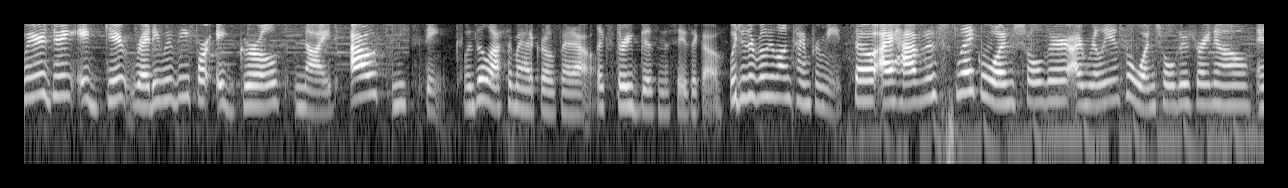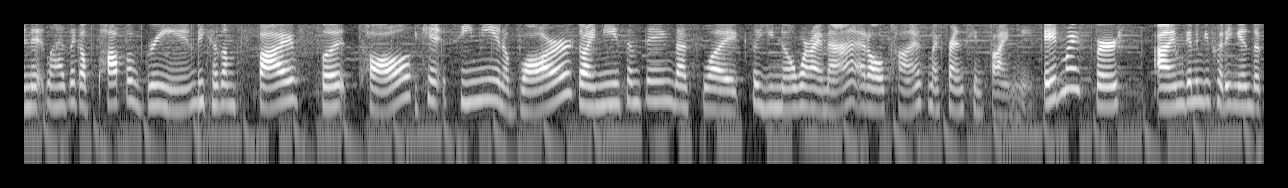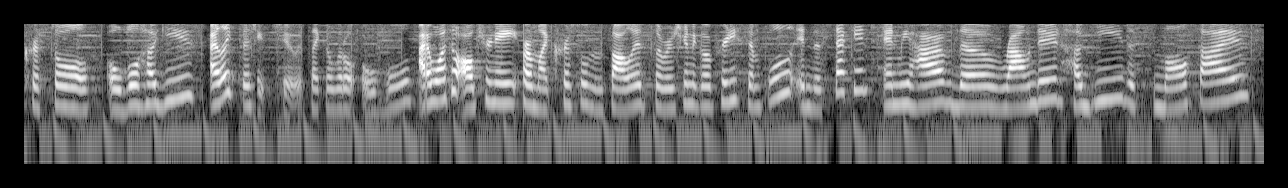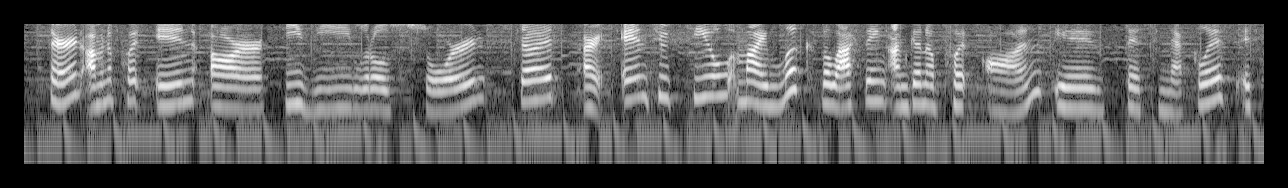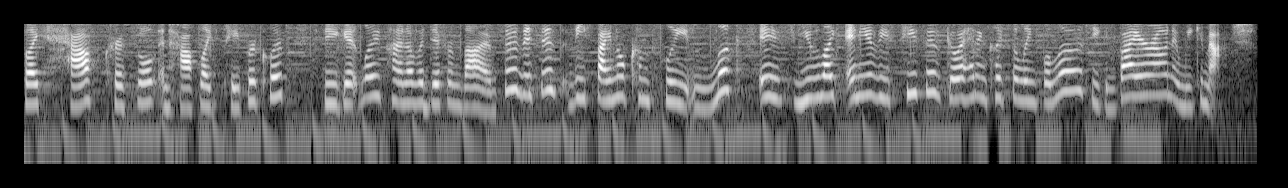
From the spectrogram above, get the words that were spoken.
We're doing a get ready with me for a girls night out. Let me think. When's the last time I had a girls night out? Like three business days ago, which is a really long time for me. So I have this like one shoulder. I'm really into one shoulders right now. And it has like a pop of green because I'm five foot tall. You can't see me in a bar. So I need something that's like, so you know where I'm at at all times. My friends can find me. In my first, I'm gonna be putting in the crystal oval huggies. I like this shape too. It's like a little oval. I want to alternate from like crystals and solids. So we're just gonna go pretty simple in the second. And we have the rounded huggy, the small size. Third, I'm gonna put in our CZ little sword stud. All right, and to seal my look, the last thing I'm gonna put on is this necklace. It's like half crystal and half like paper clip. So you get like kind of a different vibe. So this is the final complete look. If you like any of these pieces, go ahead and click the link below so you can buy your own and we can match.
